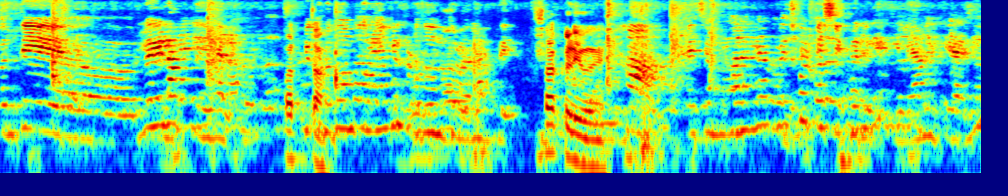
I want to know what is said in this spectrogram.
पण ते अं, लय लागते ह्याला. पत्ता. इकडं दोन दोन लागते साखळी हा त्याच्यामुळे मी छोटीशी खरेदी केली अंगठी आणि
